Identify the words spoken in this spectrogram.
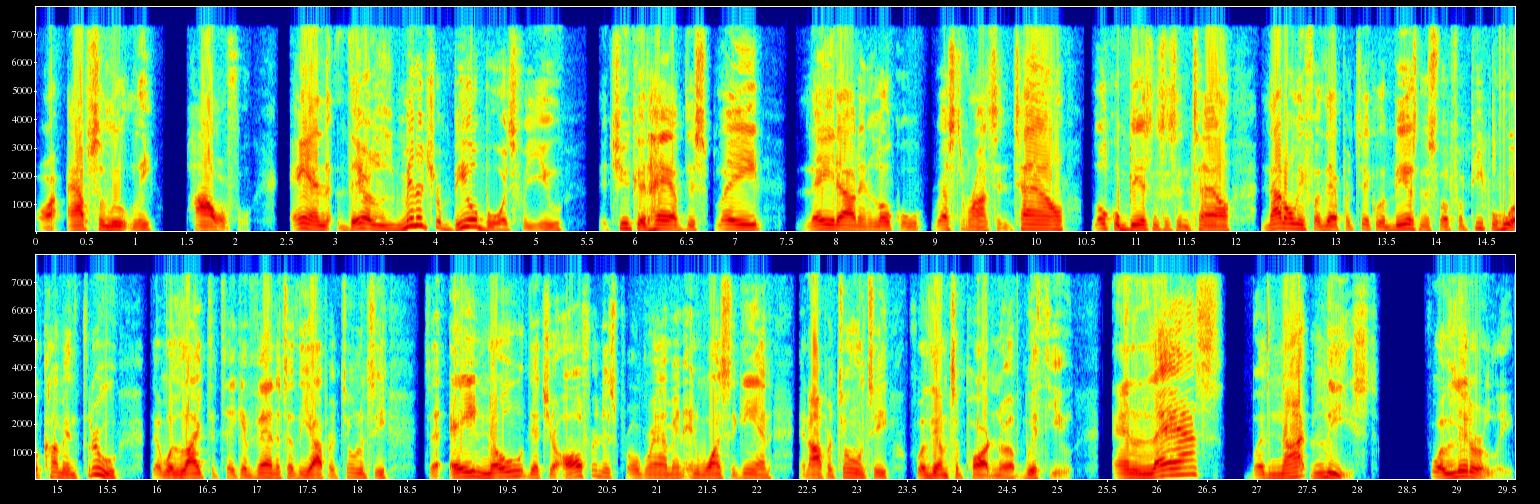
are absolutely powerful. And they're miniature billboards for you that you could have displayed, laid out in local restaurants in town, local businesses in town, not only for that particular business, but for people who are coming through that would like to take advantage of the opportunity to A, know that you're offering this programming, and once again, an opportunity for them to partner up with you. And last but not least, for literally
